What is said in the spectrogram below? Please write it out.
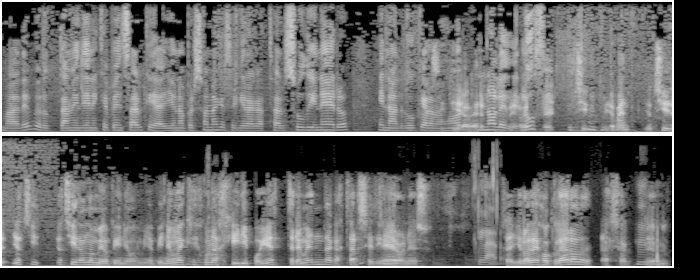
¿vale? Pero también tienes que pensar que hay una persona que se quiera gastar su dinero en algo que a lo Sí, mejor a ver, no le dé pero, luz. eh, sí, obviamente, yo, estoy, yo, estoy, yo estoy dando mi opinión. y Mi opinión es que es una gilipollez tremenda gastarse dinero en eso. Claro. O sea, yo lo dejo claro. o sea, Ujú.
